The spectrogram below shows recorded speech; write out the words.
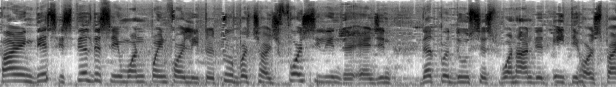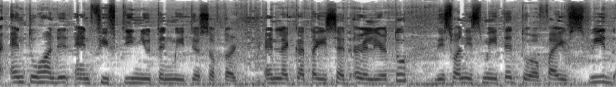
Powering this is still the same 1.4 liter turbocharged 4-cylinder engine that produces 180 horsepower and 250 newton meters of torque. And like I said earlier too, this one is mated to a 5-speed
